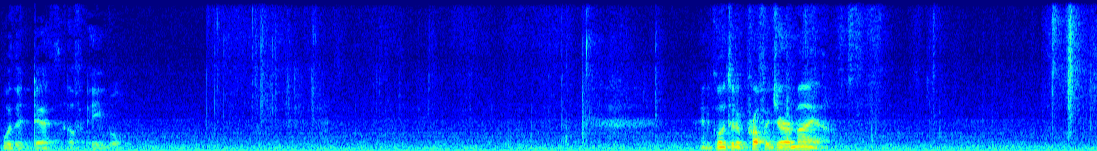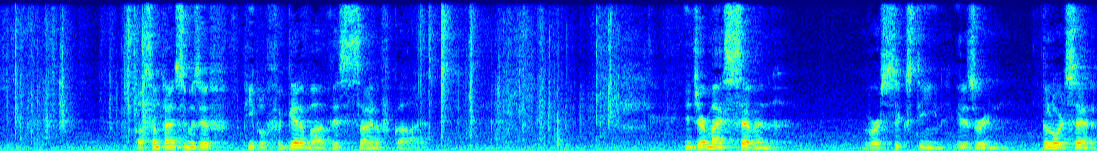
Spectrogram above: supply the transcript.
with the death of Abel. And going to the prophet Jeremiah. Because sometimes it seems as if people forget about this side of God. In Jeremiah 7, verse 16, it is written, The Lord said,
